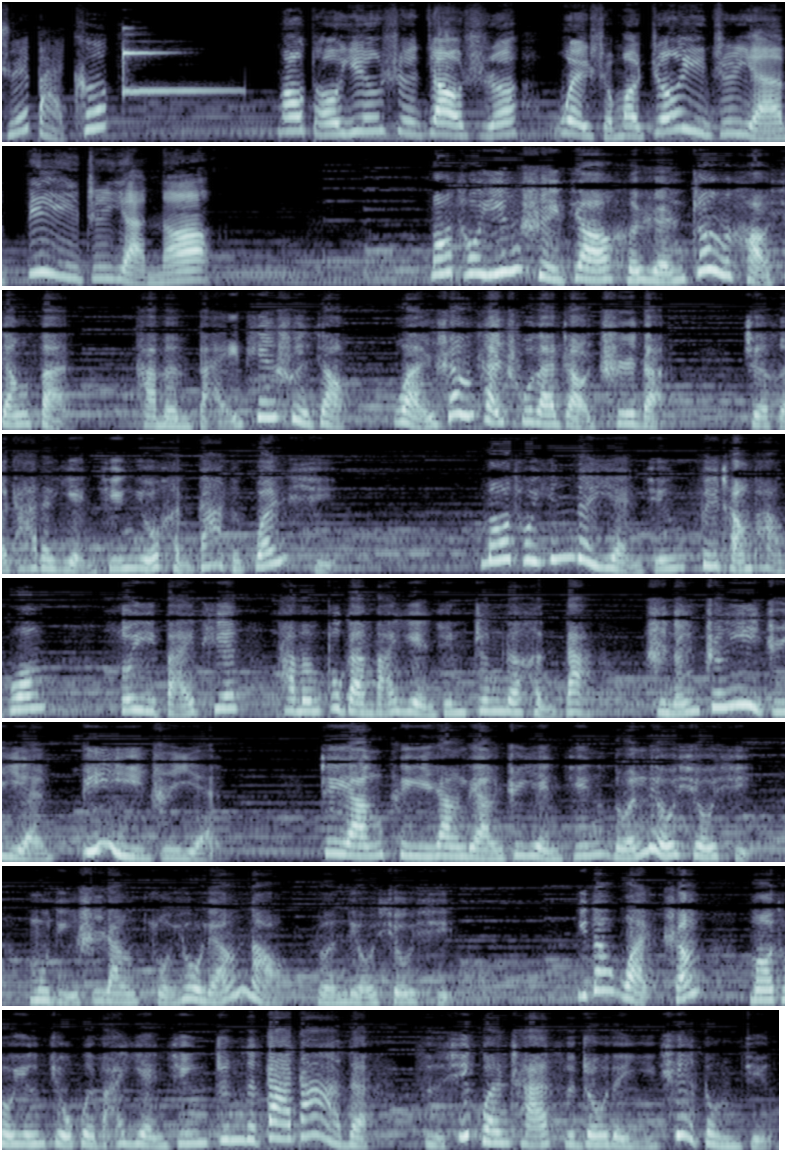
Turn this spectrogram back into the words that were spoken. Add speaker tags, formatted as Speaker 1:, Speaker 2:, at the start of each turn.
Speaker 1: 学百科：
Speaker 2: 猫头鹰睡觉时为什么睁一只眼闭一只眼呢？
Speaker 3: 猫头鹰睡觉和人正好相反，它们白天睡觉，晚上才出来找吃的，这和它的眼睛有很大的关系。猫头鹰的眼睛非常怕光，所以白天它们不敢把眼睛睁得很大，只能睁一只眼闭一只眼。这样可以让两只眼睛轮流休息，目的是让左右两脑轮流休息。一到晚上，猫头鹰就会把眼睛睁得大大的，仔细观察四周的一切动静。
